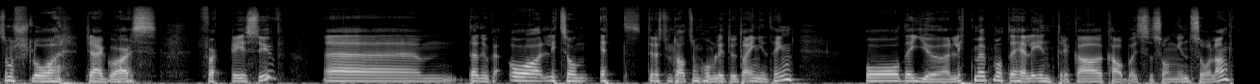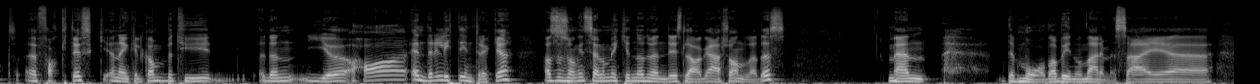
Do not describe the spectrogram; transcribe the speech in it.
som slår Jaguars 47 denne uka. Og litt sånn et resultat som kom litt ut av ingenting. Og det gjør litt med på en måte hele inntrykket av Cowboys-sesongen så langt. Eh, faktisk, en enkeltkamp betyr Den gjør, har, endrer litt inntrykket av sesongen, selv om ikke nødvendigvis laget er så annerledes. Men det må da begynne å nærme seg eh,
